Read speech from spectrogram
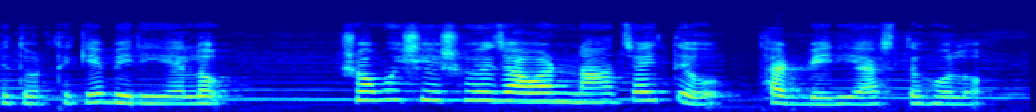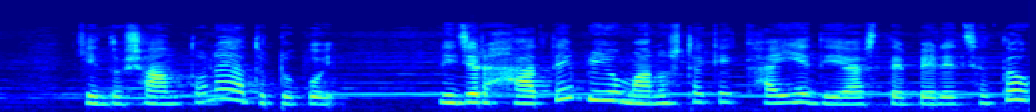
ভেতর থেকে বেরিয়ে এলো। সময় শেষ হয়ে যাওয়ার না চাইতেও তার বেরিয়ে আসতে হলো। কিন্তু সান্ত্বনা এতটুকুই। নিজের হাতে প্রিয় মানুষটাকে খাইয়ে দিয়ে আসতে পেরেছে তো?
